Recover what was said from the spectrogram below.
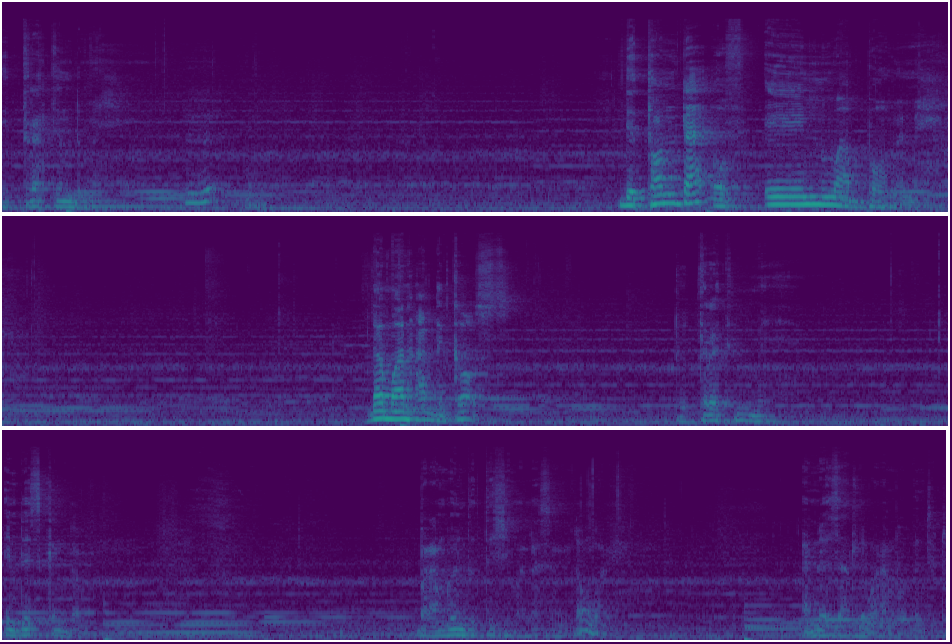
he threatened me. Mm-hmm. The thunder of Enua Bomeme. That man had the guts to threaten me in this kingdom. But I'm going to teach him a lesson. Don't worry. I know exactly what I'm going to do.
